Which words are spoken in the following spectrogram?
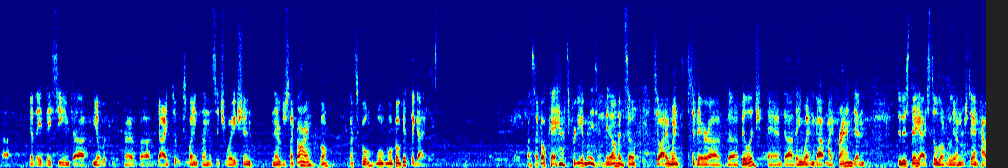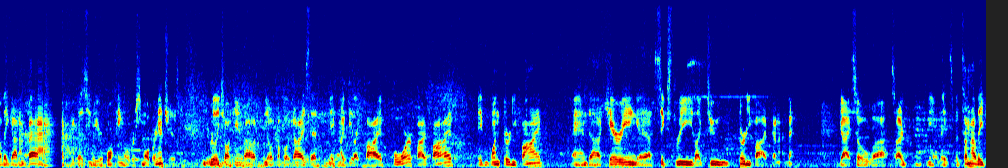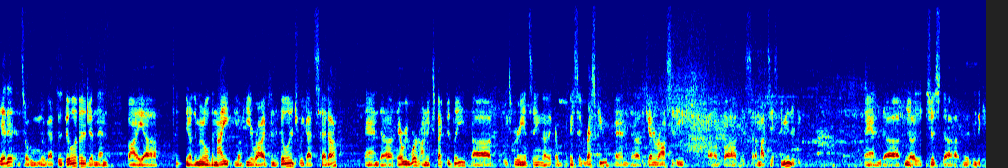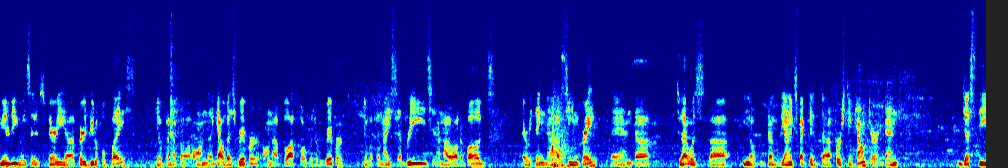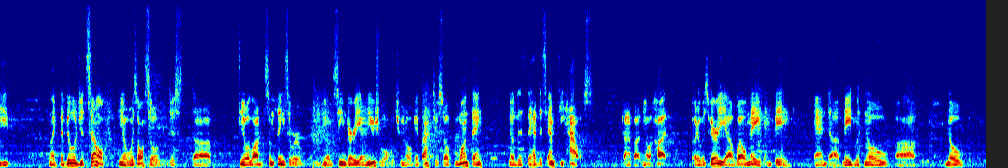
know, they they seemed uh, you know kind of uh, guide to explain to them the situation, and they were just like, all right, well, that's cool. We'll we'll go get the guy. I was like, okay, that's pretty amazing, you know. And so, so I went to their uh, the village, and uh, they went and got my friend. And to this day, I still don't really understand how they got him back because you know you're walking over small branches and you're really talking about you know a couple of guys that maybe might be like five four five five maybe 135 and uh, carrying a six three like 235 kind of thing guy so uh, so i you know they, but somehow they did it and so you know got to the village and then by uh, you know the middle of the night you know he arrived in the village we got set up and uh, there we were, unexpectedly, uh, experiencing like a basic rescue and uh, the generosity of uh, this Matses community. And uh, you know, it's just uh, in the community was was very very beautiful place. You know, kind of on the Galvez River, on a bluff over the river. You know, with a nice breeze. You know, not a lot of bugs. Everything seemed great, and so that was you know, kind of the unexpected uh, first encounter, and just the like the village itself, you know, was also just uh, you know a lot of some things that were you know seemed very unusual, which we will get back to. So one thing, you know, this, they had this empty house, kind of a you know a hut, but it was very uh, well made and big, and uh, made with no uh, no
